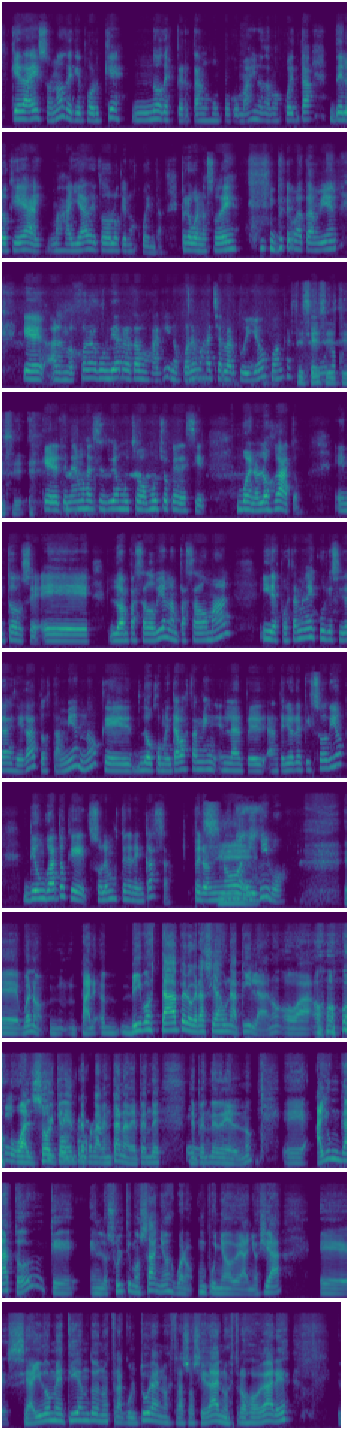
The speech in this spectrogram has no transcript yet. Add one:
queda eso, ¿no? De que por qué no despertamos un poco más y nos damos cuenta de lo que hay, más allá de todo lo que nos cuentan. Pero bueno, eso es un tema también que a lo mejor algún día tratamos aquí, nos ponemos a charlar tú y yo, Juanca. Sí, sí, sí, sí, sí, Que tenemos el sentido mucho, mucho que decir. Bueno, los gatos. Entonces, eh, lo han pasado bien, lo han pasado mal. Y después también hay curiosidades de gatos también, ¿no? Que lo comentabas también en el anterior episodio de un gato que solemos tener en casa pero no el vivo. Eh, bueno, mm, vivo está, pero gracias a una pila, ¿no? O, o, al sol que le entre por la ventana, depende, depende de él, ¿no? Eh, hay un gato que en los últimos años, bueno, un puñado de años ya, eh, se ha ido metiendo en nuestra cultura, en nuestra sociedad, en nuestros hogares,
